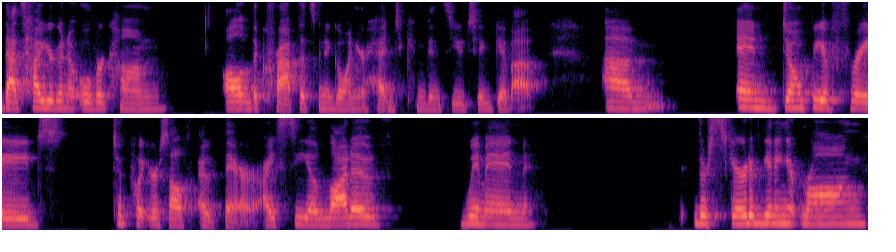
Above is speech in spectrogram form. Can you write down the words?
that's how you're going to overcome all of the crap that's going to go on your head to convince you to give up. Um, and don't be afraid to put yourself out there. I see a lot of women, they're scared of getting it wrong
